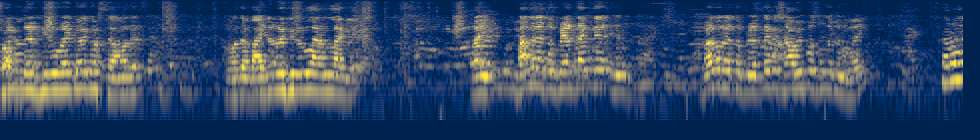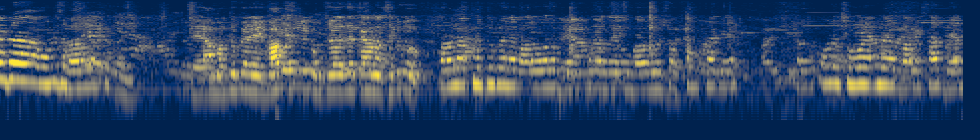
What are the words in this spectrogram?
শব্দের হিরো ভাই কয় করছে আমাদের? আমাদের বাইরেরও হিরো লাইন লাগে। ভাই বাজারে তো ব্র্যান্ড থাকতে বাজারে তো ব্র্যান্ড থাকতে সবই পছন্দ কেন ভাই? কারণ এটা আমার কাছে ভালো লাগতে পারে যে আমার দোকানে বাবু টেলিকম চয়েসের কারণ আছে কোনো? কারণ আপনার দোকানে ভালো ভালো ব্র্যান্ড করা যায় এবং ভালো ভালো সব সময় থাকে। অনেক সময় আপনি ভালো সাথ দেন।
